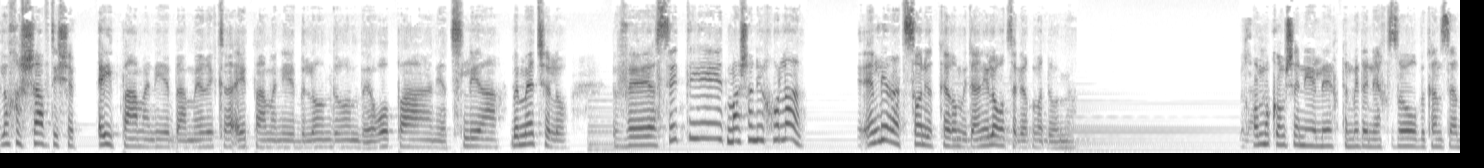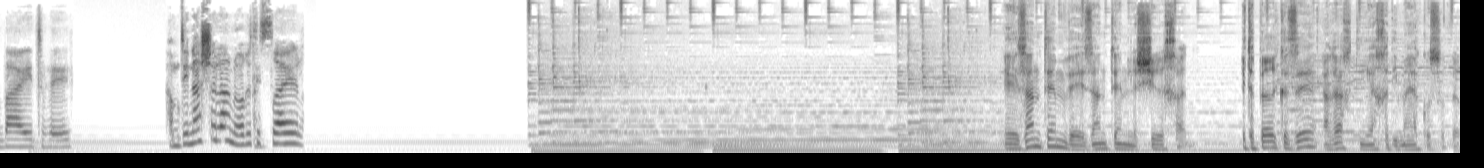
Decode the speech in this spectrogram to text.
לא חשבתי שאי פעם אני אהיה באמריקה, אי פעם אני אהיה בלונדון, באירופה, אני אצליח, באמת שלא. ועשיתי את מה שאני יכולה. אין לי רצון יותר מדי, אני לא רוצה להיות מדונה. בכל מקום שאני אלך, תמיד אני אחזור, וכאן זה הבית, והמדינה שלנו, ארץ ישראל. האזנתם והאזנתן לשיר אחד. את הפרק הזה ערכתי יחד עם מאיה קוסובר.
